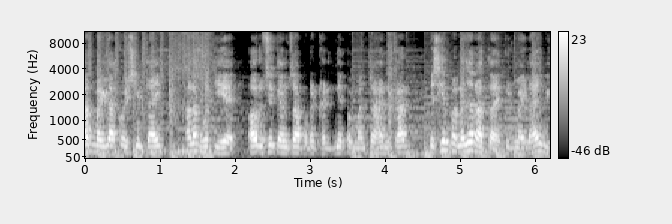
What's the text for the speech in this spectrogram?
हर महिला को स्किन टाइप अलग होती है और उसी के अनुसार प्रोडक्ट खरीदने पर मनचाहा निखार स्किन पर नज़र आता है। कुछ महिलाएँ भी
